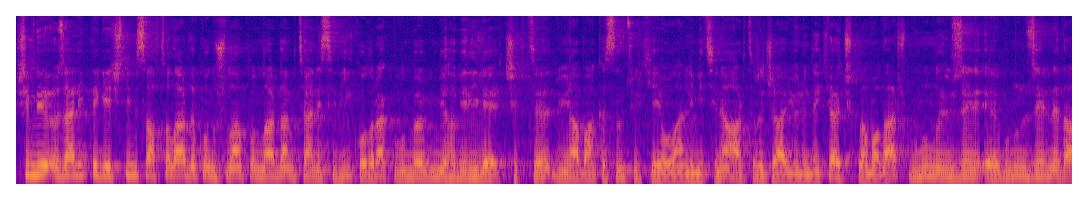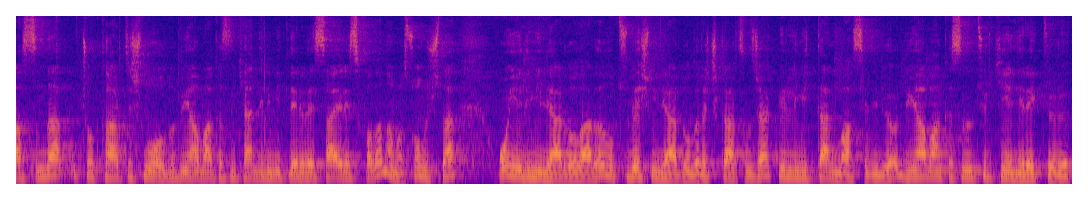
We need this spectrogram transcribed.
Şimdi özellikle geçtiğimiz haftalarda konuşulan konulardan bir tanesi. İlk olarak Bloomberg'un bir haberiyle çıktı. Dünya Bankası'nın Türkiye'ye olan limitini artıracağı yönündeki açıklamalar. Bununla üzeri, bunun üzerine de aslında çok tartışma oldu. Dünya Bankası'nın kendi limitleri vesairesi falan ama sonuçta 17 milyar dolardan 35 milyar dolara çıkartılacak bir limitten bahsediliyor. Dünya Bankası'nın Türkiye direktörü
